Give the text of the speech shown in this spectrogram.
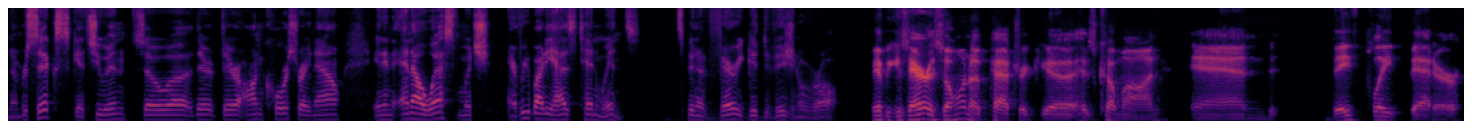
number six gets you in. So uh, they're they're on course right now in an NL West in which everybody has ten wins. It's been a very good division overall. Yeah, because Arizona, Patrick, uh, has come on and they've played better.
